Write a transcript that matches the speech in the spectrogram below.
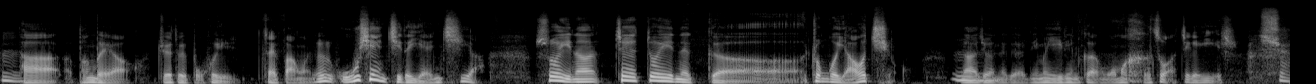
嗯他蓬佩奥绝对不会再访问，就是无限期的延期啊。所以呢，这对那个中国要求，那就那个你们一定跟我们合作这个意思。是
